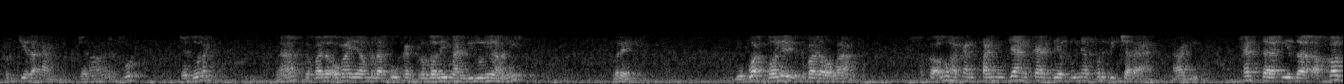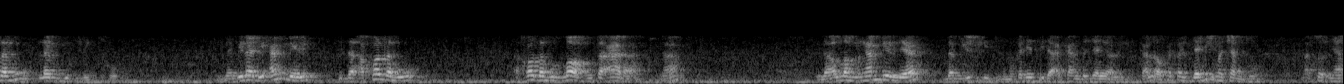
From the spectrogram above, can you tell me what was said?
perkiraan. Jangan sebut? Macam ha? Kepada orang yang melakukan kezaliman di dunia ni Boleh. Dia buat zalim kepada orang Maka Allah akan panjangkan dia punya perbicaraan. Ha, gitu. Hatta idza aqadahu Lam yuflikhu bila diambil, idza akhadahu akhadahu Allah Taala, nah. Bila Allah mengambil dia dan yuflithu, maka dia tidak akan berjaya lagi. Kalau kata jadi macam tu, maksudnya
